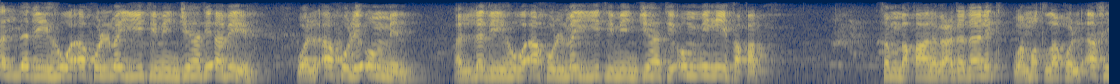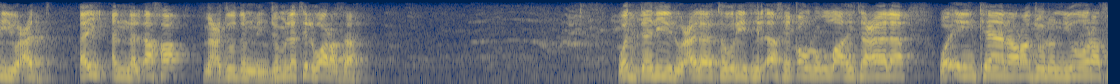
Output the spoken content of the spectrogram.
الذي هو أخو الميت من جهة أبيه والأخ لأم الذي هو أخو الميت من جهة أمه فقط. ثم قال بعد ذلك ومطلق الأخ يعد أي أن الأخ معدود من جملة الورثة. والدليل على توريث الأخ قول الله تعالى وإن كان رجل يورث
